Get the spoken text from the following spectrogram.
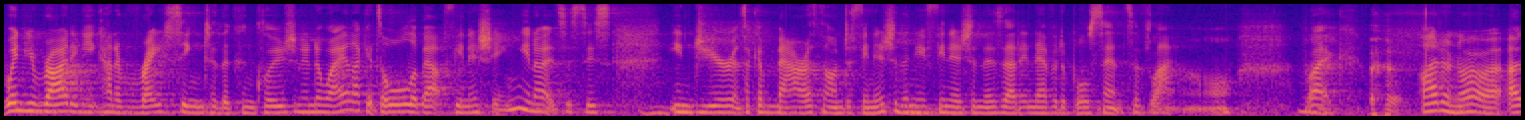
when you're writing, you're kind of racing to the conclusion in a way. Like it's all about finishing. You know, it's just this mm-hmm. endurance, like a marathon to finish, and then you mm. finish, and there's that inevitable sense of like, oh, like I don't know. I,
